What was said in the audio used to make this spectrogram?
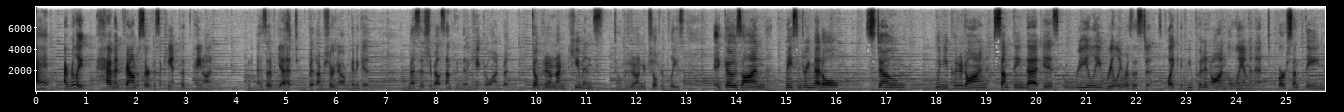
I, I really haven't found a surface I can't put the paint on as of yet, but I'm sure now I'm gonna get messaged about something that it can't go on, but don't put it on, on humans. Don't put it on your children, please. It goes on masonry, metal, stone. When you put it on something that is really, really resistant, like if you put it on laminate or something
